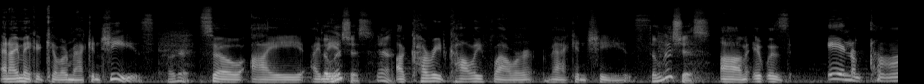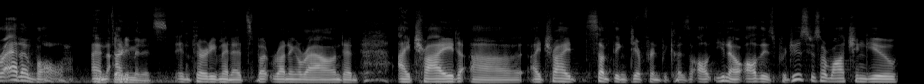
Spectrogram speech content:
and I make a killer mac and cheese. Okay. So I I Delicious, made yeah. a curried cauliflower mac and cheese. delicious Um, it was incredible. In 30 I'm- minutes. In 30 minutes, but running around, and I tried. Uh, I tried something different because all you know, all these producers are watching you,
